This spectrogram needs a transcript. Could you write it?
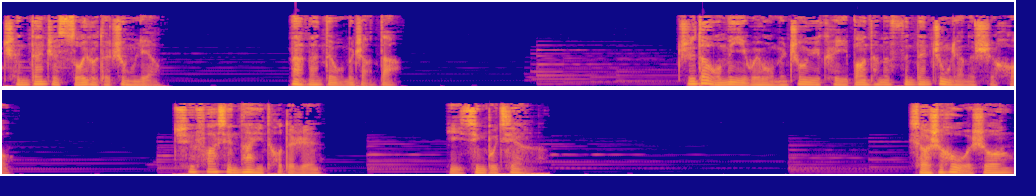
承担着所有的重量。慢慢等我们长大，直到我们以为我们终于可以帮他们分担重量的时候，却发现那一头的人已经不见了。小时候我说，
